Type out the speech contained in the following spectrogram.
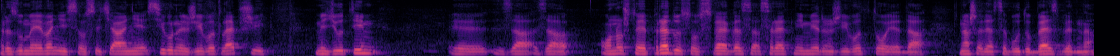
razumevanje i saosećanje, sigurno je život lepši, međutim, za, za ono što je preduslov svega za sretni i miran život, to je da naša deca budu bezbedna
